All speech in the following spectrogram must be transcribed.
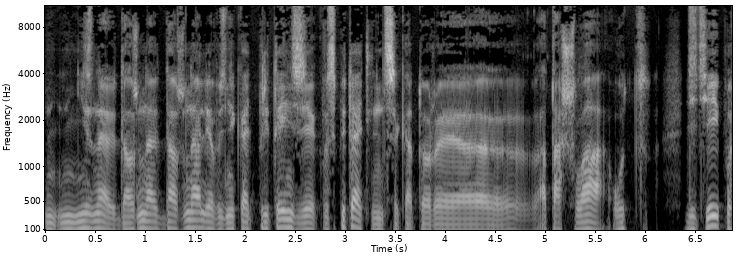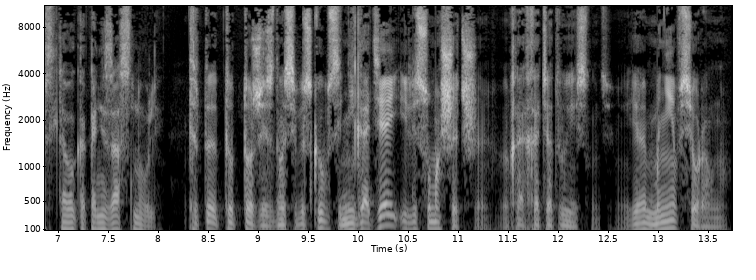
не знаю, должна, должна ли возникать претензия к воспитательнице, которая э, отошла от детей после того, как они заснули. Тут, тут тоже из Новосибирской области. Негодяй или сумасшедший хотят выяснить. Я, мне все равно.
